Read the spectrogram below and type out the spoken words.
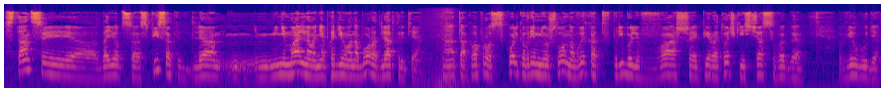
станции дается список для минимального необходимого набора для открытия. А, так, вопрос. Сколько времени ушло на выход в прибыль в вашей первой точке и сейчас в ВГ, в Вилгуде?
